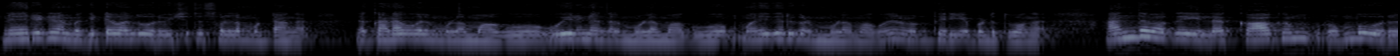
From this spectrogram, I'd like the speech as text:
நேரடி நம்ம வந்து ஒரு விஷயத்த சொல்ல மாட்டாங்க. இந்த கனவுகள் மூலமாகவோ உயிரினங்கள் மூலமாகவோ மனிதர்கள் மூலமாகவோ நமக்கு தெரியப்படுத்துவாங்க. அந்த வகையில் காகம் ரொம்ப ஒரு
